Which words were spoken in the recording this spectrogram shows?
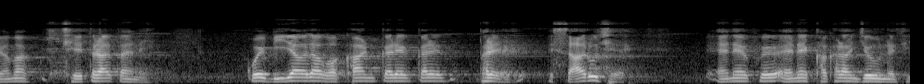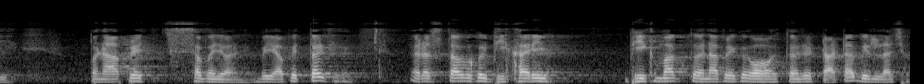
એમાં છેતરાતા નહીં. કોઈ બીજા બધા વખાણ કરે કરે ભરે એ સારું છે. એને એને ખખડાવાની જેવું નથી. પણ આપણે સમજવાનું, ભાઈ આપણે તરત રસ્તા પર કોઈ ભિખારી ભીખ માગતો અને આપણે કહે, ઓહો, તમે ટાટા બિરલા છો.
